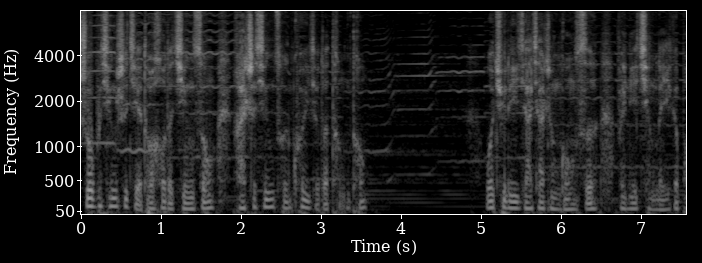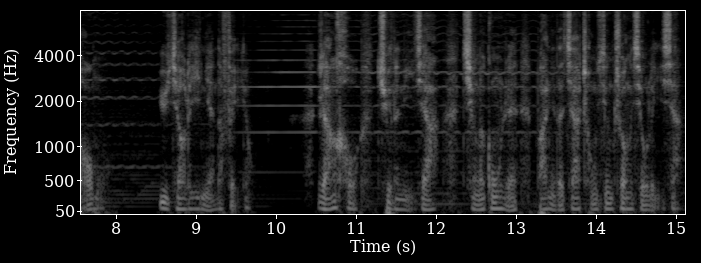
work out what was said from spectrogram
说不清是解脱后的轻松，还是心存愧疚的疼痛。我去了一家家政公司，为你请了一个保姆，预交了一年的费用。然后去了你家，请了工人把你的家重新装修了一下。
